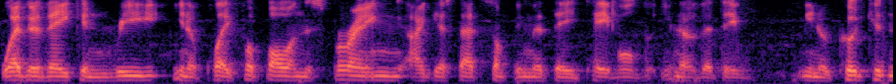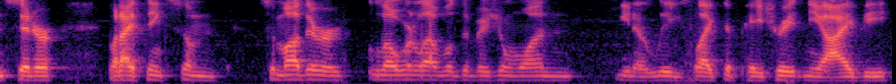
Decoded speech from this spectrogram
whether they can re, you know, play football in the spring, I guess that's something that they tabled, you know, that they, you know, could consider. But I think some some other lower level Division One, you know, leagues like the Patriot and the Ivy,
